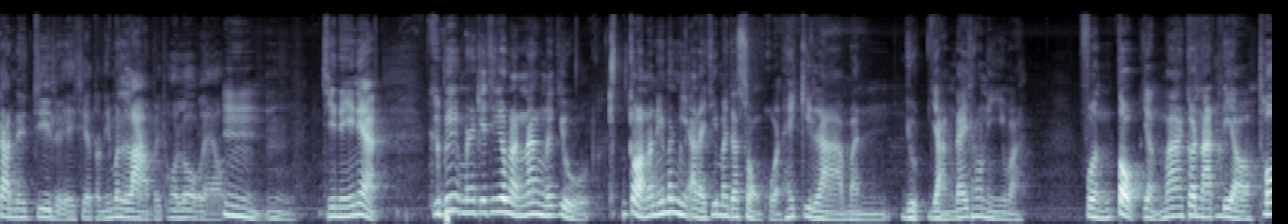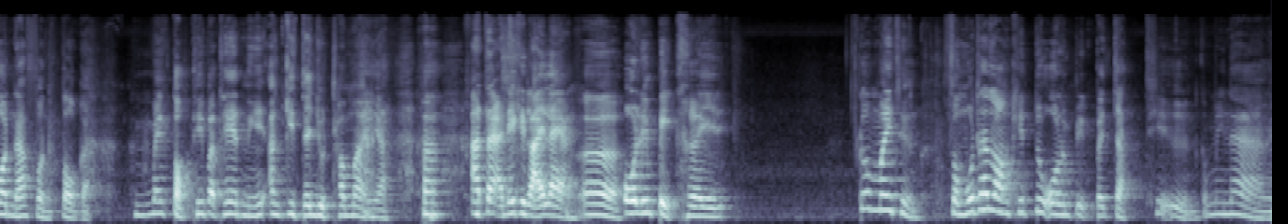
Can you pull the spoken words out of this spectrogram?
กันในจีนหรือเอเชีย ตอนนี้มันลามไปทั่วโลกแล้ว อืมอืมทีนี้เนี่ย คือพี่เมื่อกี้ที่กำลังนั่งนึกอยู่ ก่อนหน้านี้มันมีอะไรที่มันจะส่งผลให้กีฬามันหยุดยั้งได้เท่านี้วะฝนตกอย่างมากก็นัดเดียว โทษนะ ฝนตกอะ ไม่ตกที่ประเทศนี้ อังกฤษจะหยุดทำไมอะอะแต่อันนี้คือร้ายแรงเออโอลิมปิกเคย ก็ไม่ถึง สมมุติถ้าลองคิดดูโอลิมปิกไปจัดที่อื่นก็ไม่น่าไง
